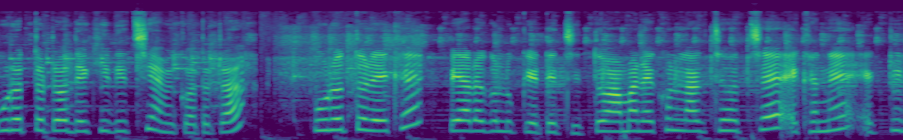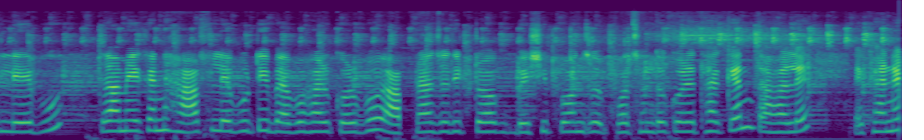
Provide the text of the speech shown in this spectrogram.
পুরত্বটাও দেখিয়ে দিচ্ছি আমি কতটা। পুরত্ব রেখে পেয়ারাগুলো কেটেছি। তো আমার এখন লাগছে হচ্ছে এখানে একটু লেবু। তো আমি এখানে হাফ লেবুটি ব্যবহার করব। আপনারা যদি টক বেশি পছন্দ করে থাকেন, তাহলে এখানে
